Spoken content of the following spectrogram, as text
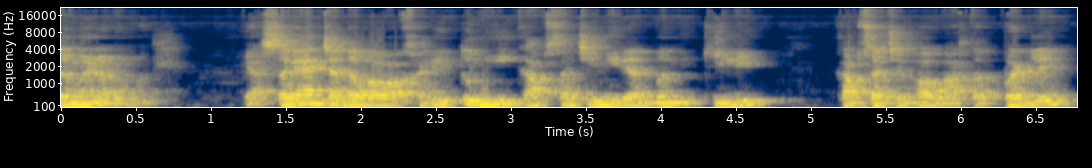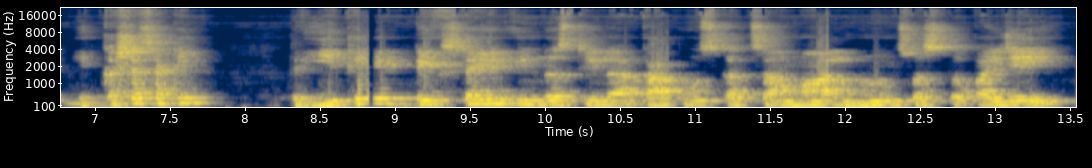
तमिळनाडूमध्ये. या सगळ्यांच्या दबावाखाली तुम्ही कापसाची निर्यात बंदी केली कापसाचे भाव भारतात पडले. हे कशासाठी? तर इथे टेक्सटाईल इंडस्ट्रीला कापूस कच्चा माल म्हणून स्वस्त पाहिजे.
